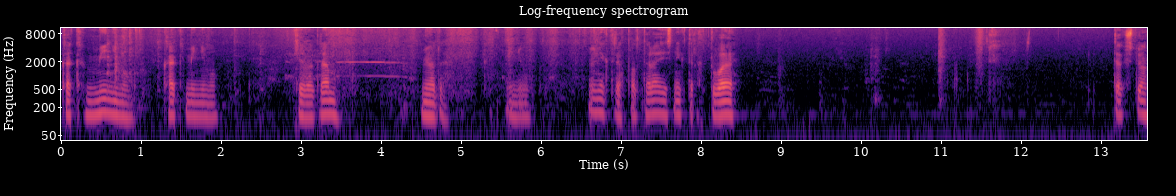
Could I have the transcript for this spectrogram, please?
как минимум, как минимум килограмм меда. Ну, некоторых полтора есть, некоторых два. Так что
